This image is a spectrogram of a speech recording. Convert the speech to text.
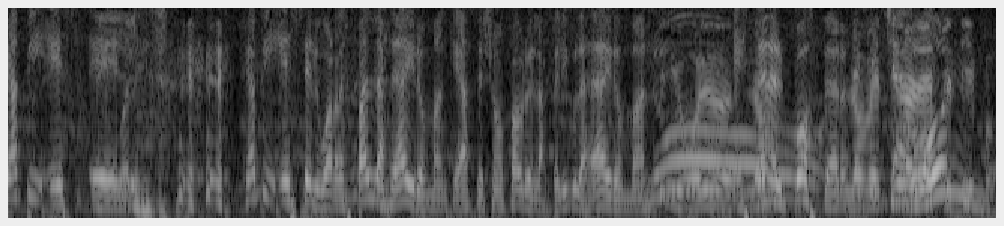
Happy es el ¿Cuál es? Happy es el guardaespaldas de Iron Man que hace John Favreau en las películas de Iron Man. Sí, boludo. Está en el póster. Lo metieron ese tipo.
